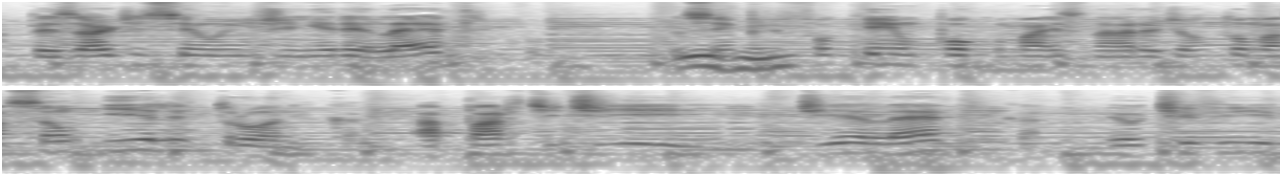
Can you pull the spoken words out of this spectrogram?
Apesar de ser um engenheiro elétrico, eu sempre foquei um pouco mais na área de automação e eletrônica. A parte de, de elétrica, eu tive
